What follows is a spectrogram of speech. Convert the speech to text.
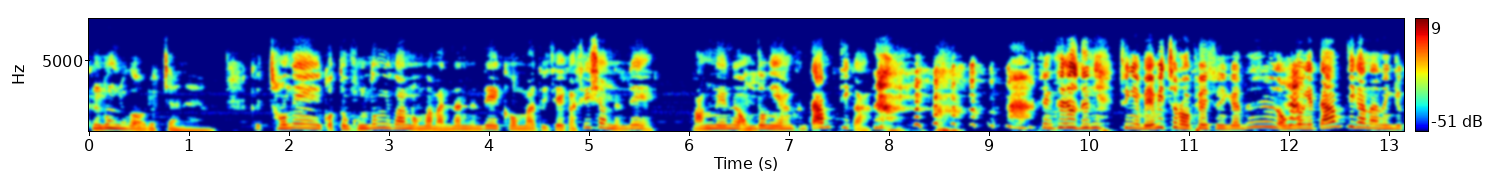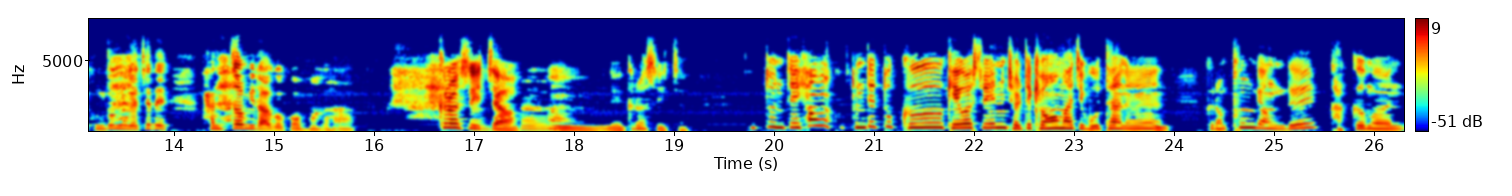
공동육아 어렵지 않아요. 그 전에 어떤 공동육아 하는 엄마 만났는데 그 엄마도 이제 애가 셋이었는데 막내는 엉덩이에 항상 땀띠가 그냥 늘 등에, 등에 매미처럼 엎여 있으니까 늘 엉덩이에 땀띠가 나는 게 공동육아의 최대 단점이라고 그 엄마가 그럴 수 음, 있죠. 음. 음, 네, 그럴 수 있죠. 또 이제 형, 근데 또 그 개월수에는 절대 경험하지 못하는 그런 풍경들, 가끔은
